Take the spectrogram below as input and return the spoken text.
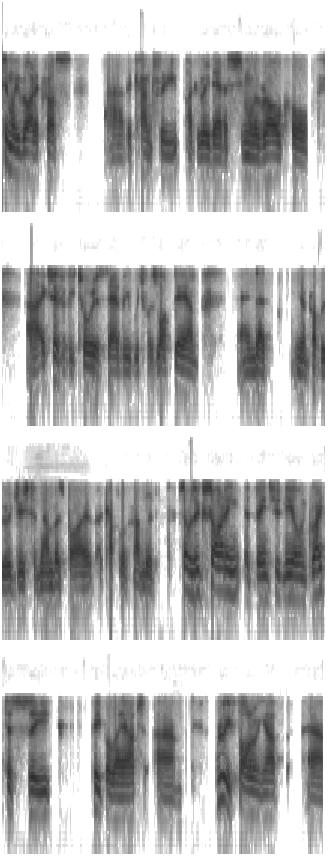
similarly, right across uh, the country, I could read out a similar roll call, uh, except for Victoria, sadly, which was locked down. And that you know, probably reduced the numbers by a couple of hundred. So it was an exciting adventure, Neil, and great to see people out um, really following up uh,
